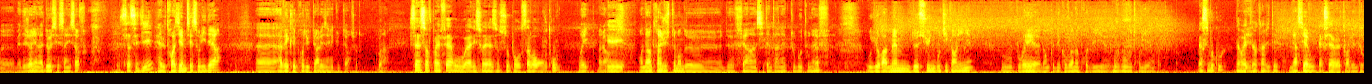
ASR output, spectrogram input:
Euh, ben déjà, il y en a deux, c'est sain et sauf. Ça c'est dit. Et le troisième, c'est solidaire, euh, avec les producteurs et les agriculteurs surtout. Bon. Voilà. Saintsauf.fr ou aller sur les réseaux sociaux pour savoir où on vous trouve. Oui, alors Et on est en train justement de, de faire un site internet tout beau, tout neuf, où il y aura même dessus une boutique en ligne, où vous pourrez euh, donc découvrir nos produits euh, où vous vous trouviez. En fait. merci beaucoup d'avoir été notre invité. Merci à vous, Merci à toi. à bientôt.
